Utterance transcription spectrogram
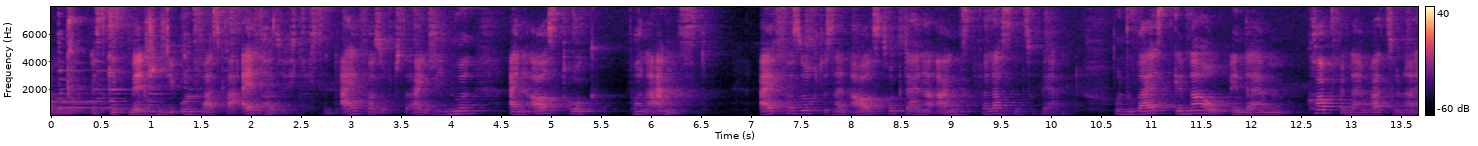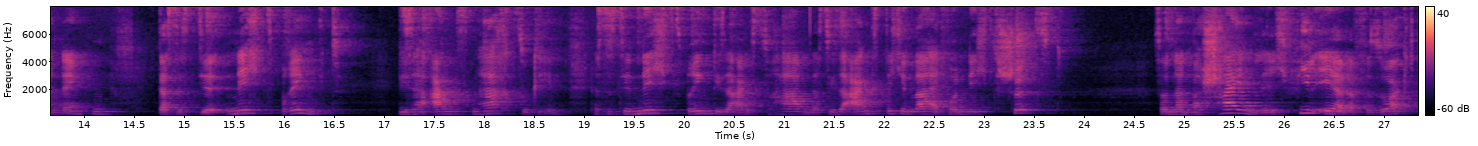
Ähm, es gibt Menschen, die unfassbar eifersüchtig sind. Eifersucht ist eigentlich nur ein Ausdruck von Angst. Eifersucht ist ein Ausdruck deiner Angst, verlassen zu werden. Und du weißt genau in deinem Kopf, in deinem rationalen Denken, dass es dir nichts bringt, dieser Angst nachzugehen. Dass es dir nichts bringt, diese Angst zu haben. Dass diese Angst dich in Wahrheit von nichts schützt, sondern wahrscheinlich viel eher dafür sorgt,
